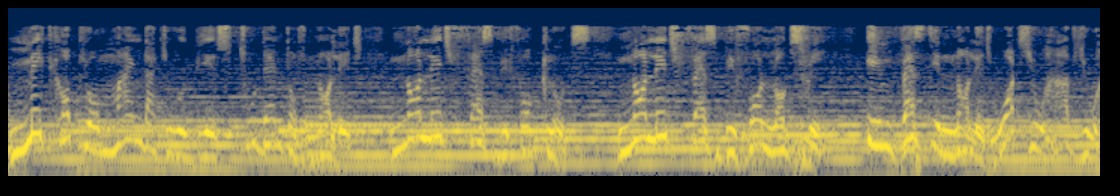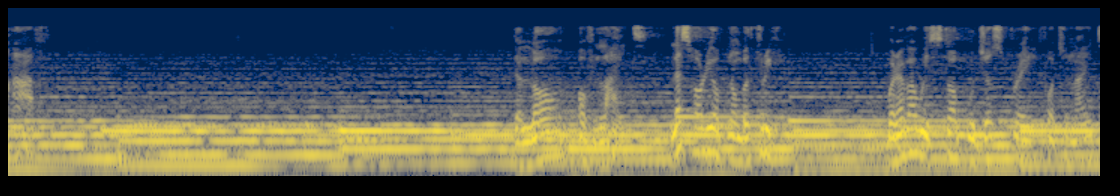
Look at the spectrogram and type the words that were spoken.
Make up your mind that you will be a student of knowledge. Knowledge first before clothes. Knowledge first before luxury. Invest in knowledge. What you have, you have. The law of light. Let's hurry up. Number three. Wherever we stop, we'll just pray for tonight.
